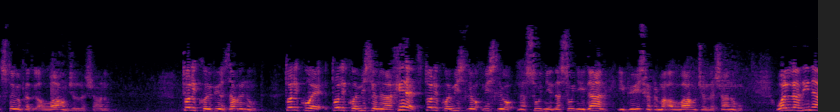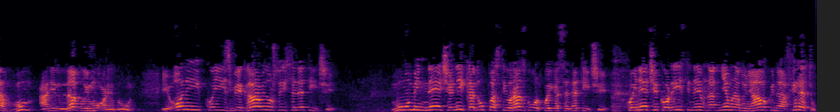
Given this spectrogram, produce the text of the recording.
stojim pred Allahom Đelešanu. Toliko je bio zavrenut, toliko je, toliko je mislio na ahiret, toliko je mislio, mislio na, sudnji, na sudnji dan i bio iskren prema Allahu Đelešanu. وَالَّذِينَ هُمْ عَنِ اللَّغْوِ مُعْرِضُونَ I oni koji izbjegavaju ono što ih se ne tiče. Mumin neće nikad upasti u razgovor koji ga se ne tiče, koji neće koristiti njemu na dunjalku i na ahiretu.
